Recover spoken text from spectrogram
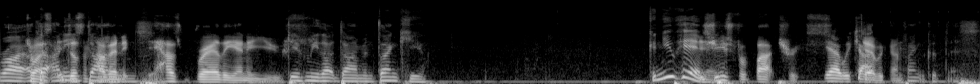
Right, To be okay, honest, I it need doesn't diamonds. have any. It has rarely any use. Give me that diamond, thank you. Can you hear me? It's me? used for batteries. Yeah, we can. Yeah, we can. Thank goodness.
